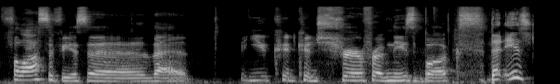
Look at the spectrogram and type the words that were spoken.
philosophies uh, that you could construe from these books. That is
